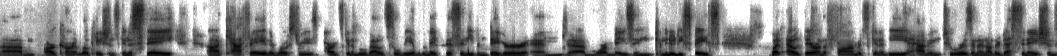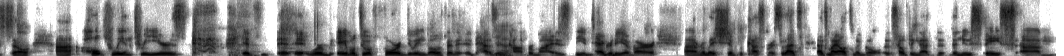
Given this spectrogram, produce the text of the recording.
um, our current location is going to stay uh, cafe. The roastery part's going to move out, so we'll be able to make this an even bigger and uh, more amazing community space but out there on the farm it's going to be having tours in another destination so uh, hopefully in three years it's it, it, we're able to afford doing both and it, it hasn't Yeah. compromised the integrity of our uh, relationship with customers so that's that's my ultimate goal is hoping that the, the new space um,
